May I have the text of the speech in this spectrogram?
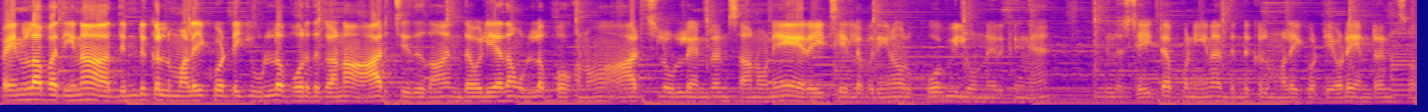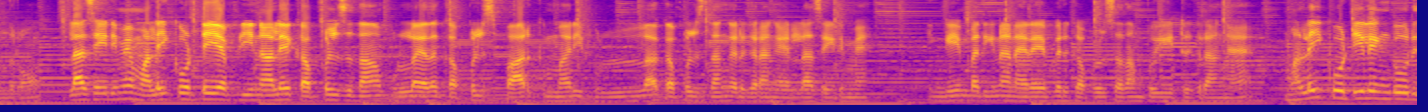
ஃபைனலாக பார்த்தீங்கன்னா திண்டுக்கல் மலைக்கோட்டைக்கு உள்ளே போகிறதுக்கான ஆர்ச் இது தான். இந்த வழியாக தான் உள்ளே போகணும். ஆர்ச்சில் உள்ள என்ட்ரன்ஸ் ஆனோடனே ரைட் சைடில் பார்த்தீங்கன்னா ஒரு கோவில் ஒன்று இருக்குங்க. இதில் ஸ்ட்ரைட்டாக போனீங்கன்னா திண்டுக்கல் மலைக்கோட்டையோட என்ட்ரன்ஸ் வந்துடும் எல்லா சைடுமே மலைக்கோட்டை அப்படின்னாலே கப்புள்ஸ் தான். ஃபுல்லாக ஏதோ கப்புள்ஸ் பார்க் மாதிரி ஃபுல்லாக கப்புள்ஸ் தாங்க இருக்கிறாங்க எல்லா சைடுமே இங்கேயும் பார்த்தீங்கன்னா நிறைய பேர் கப்புள்ஸாக தான் போய்கிட்டு இருக்கிறாங்க. மலைக்கோட்டையில் இங்கே ஒரு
